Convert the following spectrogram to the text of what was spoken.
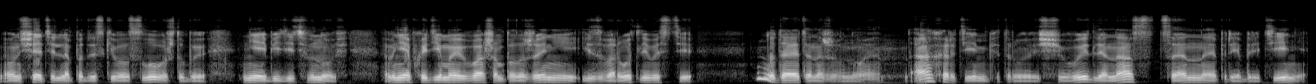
Он тщательно подыскивал слово, чтобы не обидеть вновь, в необходимой в вашем положении изворотливости, ну да, это наживное. Ах, Артемий Петрович, вы для нас ценное приобретение.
